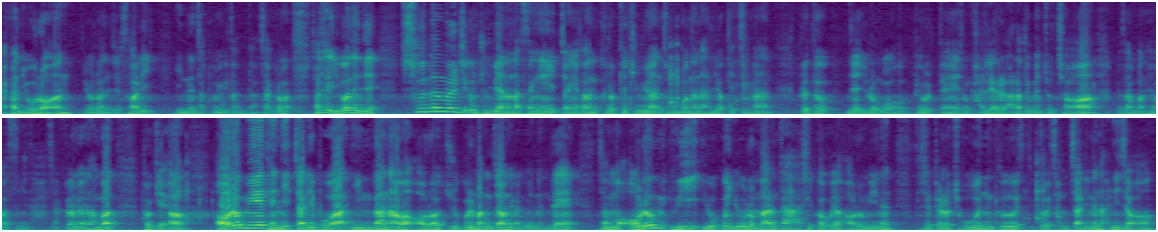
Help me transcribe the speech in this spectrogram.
약간 요런, 요런 이제 설이 있는 작품이기도 합니다. 자, 그러면 사실 이거는 이제 수능을 지금 준비하는 학생의 입장에서는 그렇게 중요한 정보는 아니었겠지만 그래도 이제 이런 거 배울 때 좀 갈래를 알아두면 좋죠. 그래서 한번 해봤습니다. 자, 그러면 한번 볼게요. 얼음 위에 댄잎 자리 보아 인가 나와 얼어 죽을 망정이라고 했는데 참뭐 얼음 위 요건 요런 말은 다 아실 거고요. 얼음 위는 사실 별로 좋은 그, 그 잠자리는 아니죠.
